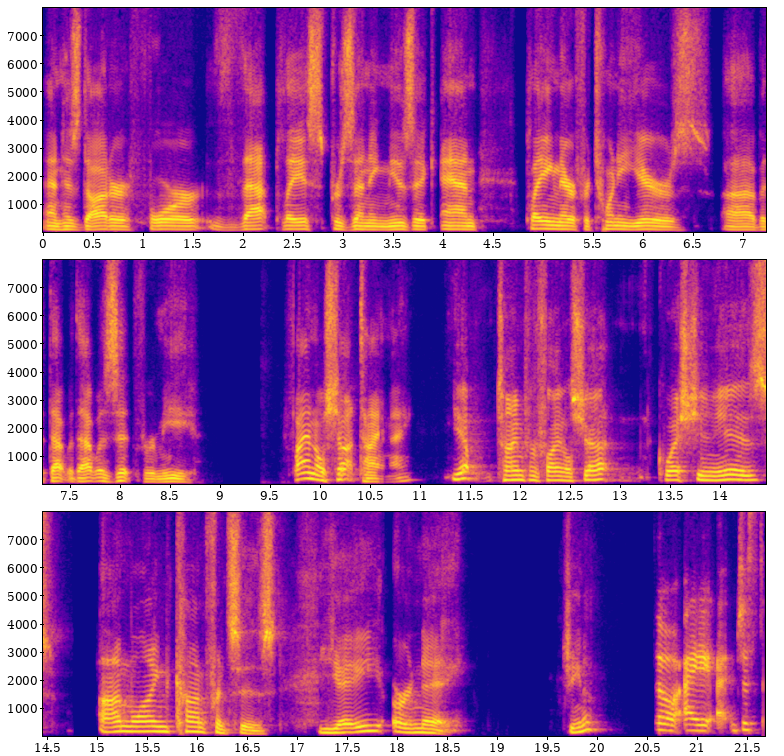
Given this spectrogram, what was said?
and his daughter for that place presenting music and playing there for 20 years. Uh, but that that was it for me. Final shot time, eh? Yep, time for final shot. Question is online conferences Yay or nay? Gina? So I just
